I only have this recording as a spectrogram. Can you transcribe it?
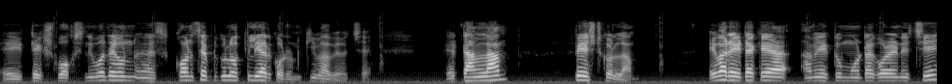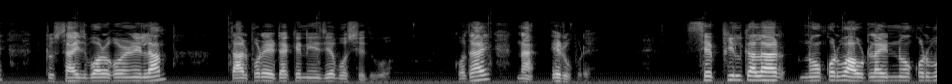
এই টেক্সট বক্স নিব। দেখুন কনসেপ্টগুলো ক্লিয়ার করুন কীভাবে হচ্ছে। টানলাম পেস্ট করলাম। এবার এটাকে আমি একটু মোটা করে নিচ্ছি, একটু সাইজ বড় করে নিলাম। তারপরে এটাকে নিয়ে যেয়ে বসিয়ে দেবো। কোথায়? না, এর উপরে। সেভ ফিল কালার নো করব আউটলাইন নো করব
